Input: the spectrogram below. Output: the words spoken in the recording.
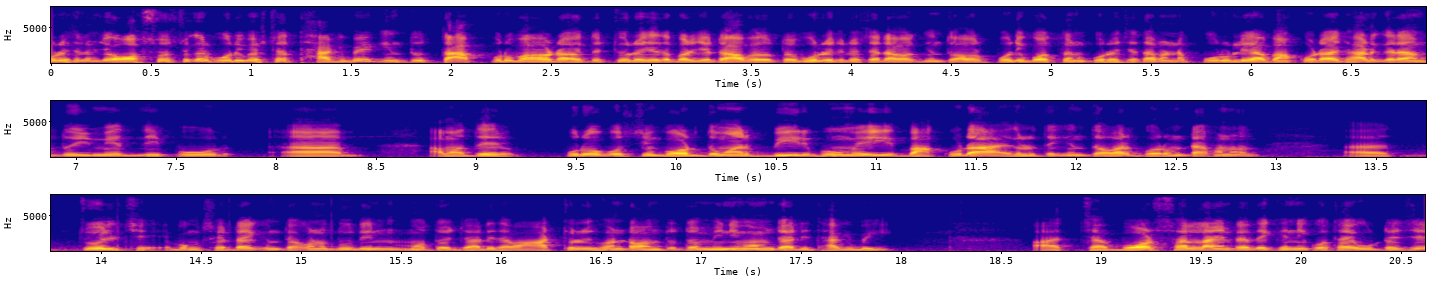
বলেছিলাম যে অস্বস্তিকর পরিবেশটা থাকবে, কিন্তু তাপপ্রবাহটা হয়তো চলে যেতে পারে, যেটা আবহাওয়া বলেছিল, সেটা আবার কিন্তু আবার পরিবর্তন করেছে। তার মানে পুরুলিয়া, বাঁকুড়া, ঝাড়গ্রাম, দুই মেদিনীপুর আমাদের পূর্ব পশ্চিম বর্ধমান, বীরভূম, এই বাঁকুড়া, এগুলোতে কিন্তু আবার গরমটা এখনও চলছে এবং সেটা কিন্তু এখনও দুদিন মতো জারি থাকবে, আটচল্লিশ ঘণ্টা অন্তত মিনিমাম জারি থাকবেই। আচ্ছা বর্ষার লাইনটা দেখে নি কোথায় উঠেছে।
